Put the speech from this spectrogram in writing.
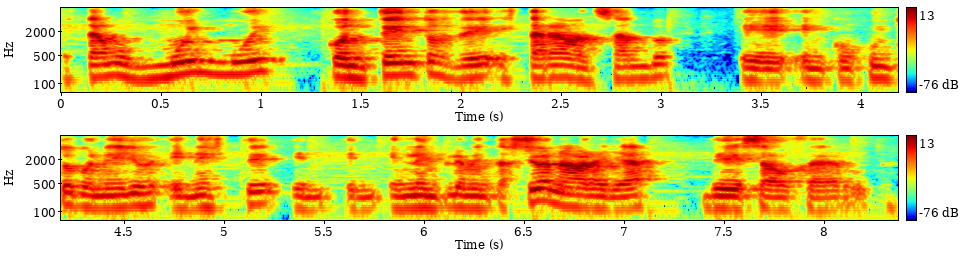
estamos muy, muy contentos de estar avanzando eh, en conjunto con ellos en, este, en, en la implementación ahora ya de esa hoja de ruta.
